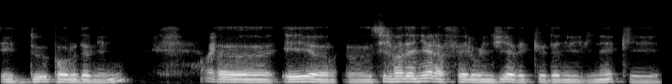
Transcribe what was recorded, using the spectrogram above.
et de Paolo Damiani. Euh, et euh, Sylvain Daniel a fait l'ONJ avec Daniel Vinec et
